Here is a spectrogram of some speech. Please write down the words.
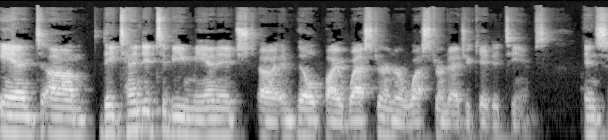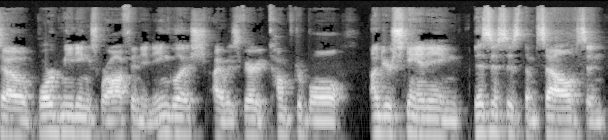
And um, they tended to be managed uh, and built by Western or Western educated teams. And so board meetings were often in English. I was very comfortable understanding businesses themselves. And,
